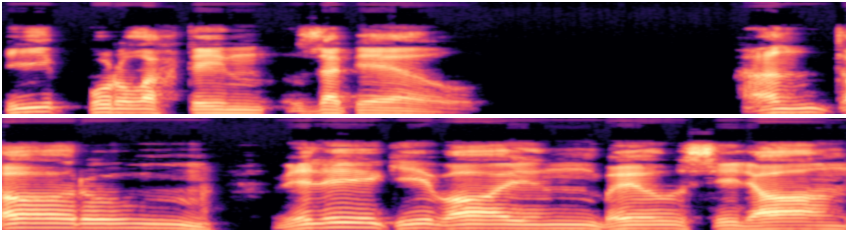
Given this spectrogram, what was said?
и Пурлахтын запел. «Анторум, великий воин, был силен,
